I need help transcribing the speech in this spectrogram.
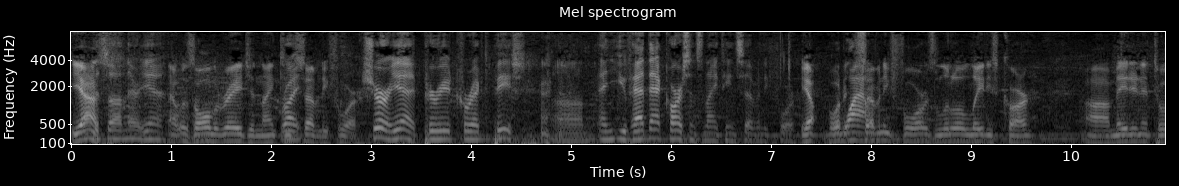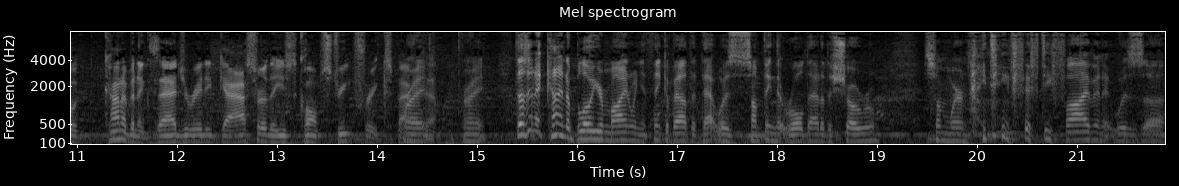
Yeah, That's on there. Yeah. That was all the rage in 1974. Right. Sure. Yeah. Period. Correct piece. um, and you've had that car since 1974. Yep, bought it in '74. It was a little old lady's car. Uh, made it into a kind of an exaggerated gasser. They used to call them street freaks back Right. then. Right. Doesn't it kind of blow your mind when you think about that? That was something that rolled out of the showroom somewhere in 1955, and it was uh,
